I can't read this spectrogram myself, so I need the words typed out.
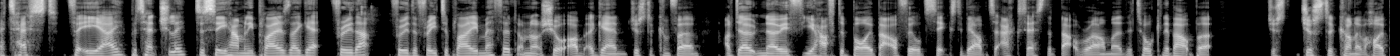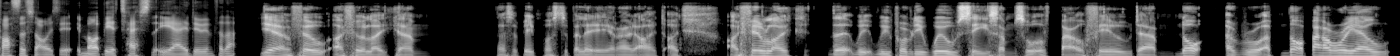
a test for EA potentially to see how many players they get through that through the free to play method. I'm not sure. Um, again, just to confirm, I don't know if you have to buy Battlefield 6 to be able to access the battle royale mode they're talking about, but just just to kind of hypothesize it, it might be a test that EA are doing for that. Yeah, I feel I feel like um, that's a big possibility, and I I I, I feel like that we, we probably will see some sort of battlefield, um, not a not a battle royale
